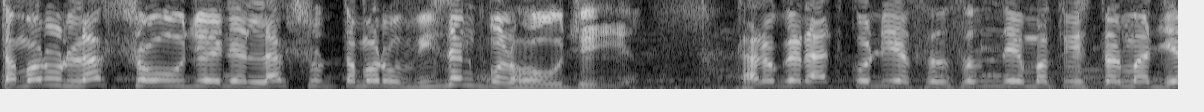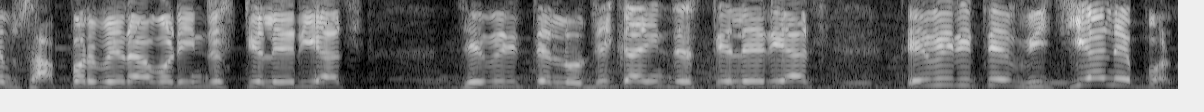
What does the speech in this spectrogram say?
તમારું લક્ષ્ય હોવું જોઈએ અને લક્ષ્ય તમારું વિઝન પણ હોવું જોઈએ. ધારો કે રાજકોટીય સંસદીય મત વિસ્તારમાં જેમ સાપર વેરાવળ ઇન્ડસ્ટ્રીયલ એરિયા છે, જેવી રીતે લોધિકા ઇન્ડસ્ટ્રીયલ એરિયા છે, તેવી રીતે વિછિયાને પણ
